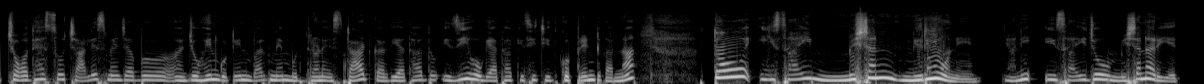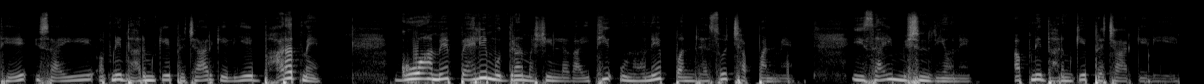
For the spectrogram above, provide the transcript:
1440 में जब जोहिन गुटेनबर्ग ने मुद्रण स्टार्ट कर दिया था तो इजी हो गया था किसी चीज़ को प्रिंट करना। तो ईसाई मिशनरियों ने, यानी ईसाई जो मिशनरी थे, ईसाई अपने धर्म के प्रचार के लिए भारत में गोवा में पहली मुद्रण मशीन लगाई थी उन्होंने पंद्रह में, ईसाई मिशनरियों ने अपने धर्म के प्रचार के लिए।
